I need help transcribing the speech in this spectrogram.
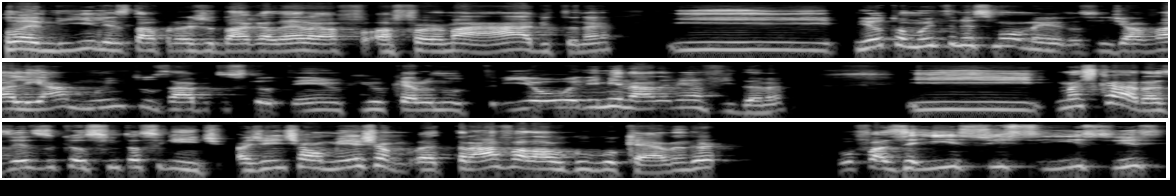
planilhas e tal para ajudar a galera a, a, formar hábito, né? E, eu tô muito nesse momento, assim, de avaliar muito os hábitos que eu tenho, o que eu quero nutrir ou eliminar da minha vida, né? E, mas, cara, às vezes o que eu sinto é o seguinte: a gente almeja, é, trava lá o Google Calendar, vou fazer isso, isso, isso, isso.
